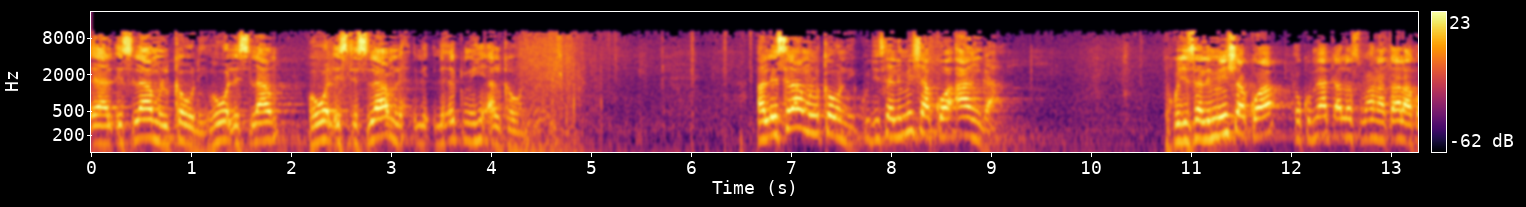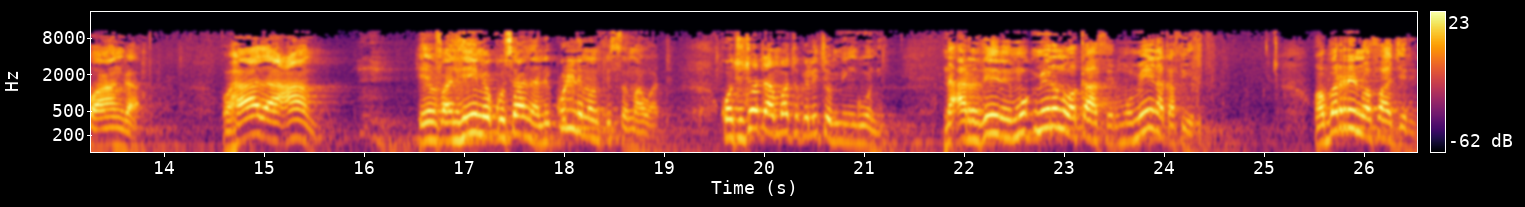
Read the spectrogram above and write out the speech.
الإسلام الكوني هو الإسلام هو الاستسلام لحكمه الكوني الإسلام الكوني kujisalimisha kwa anga kujisalimisha kwa hukumu yake Allah subhanahu wa ta'ala kwa anga. Wa hadha am hii hii imekusanya likulli man fi samawati. Kwa chochote ambacho kilicho mbinguni. Na ardhini mu'minun wa kafir mu'min na kafiri. Wa barrin wa fajirin.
